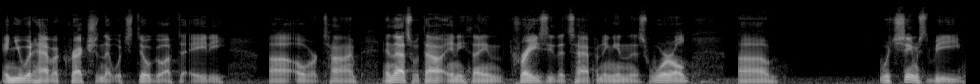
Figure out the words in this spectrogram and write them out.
and you would have a correction that would still go up to 80 uh, over time. And that's without anything crazy that's happening in this world, uh, which seems to be.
